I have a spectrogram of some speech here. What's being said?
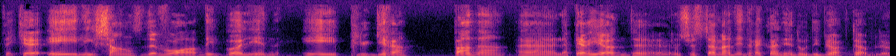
Fait que, et les chances de voir des bolides est plus grand pendant euh, la période, de, justement, des draconides au début octobre. Là.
